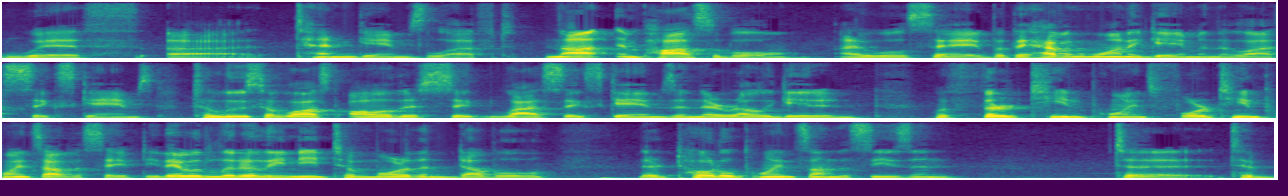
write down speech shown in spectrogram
With uh, 10 games left. Not impossible, I will say, but they haven't won a game in their last six games. Toulouse have lost all of their six, last six games and they're relegated with 13 points, 14 points out of safety. They would literally need to more than double their total points on the season to to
